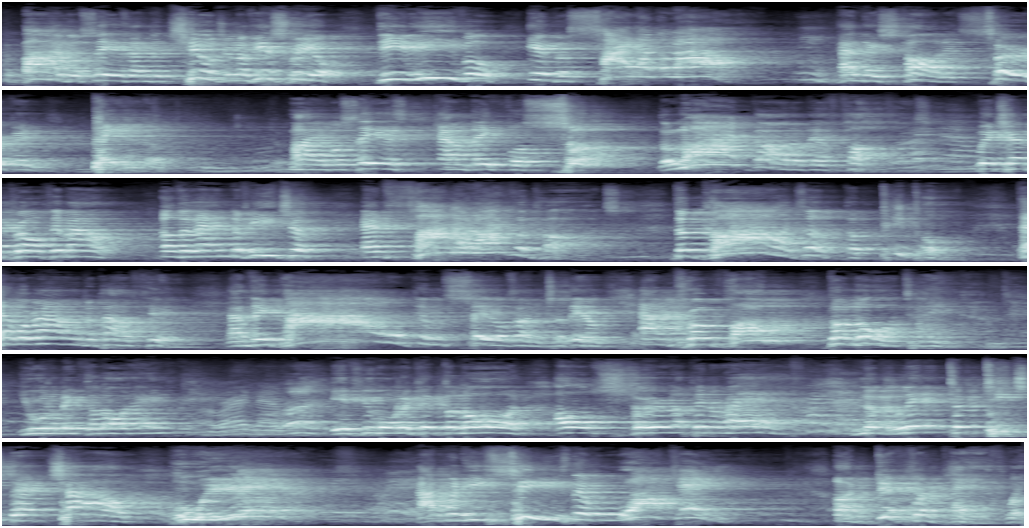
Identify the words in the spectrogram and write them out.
The Bible says, and the children of Israel did evil in the sight of the Lord, and they started serving Baalim. The Bible says, and they forsook the Lord God of their fathers, which had brought them out of the land of Egypt, and followed other gods, the gods of the people that were round about them. And they bowed themselves unto them and provoked the Lord to anger. You want to make the Lord angry? All right now. If you want to get the Lord all stirred up in wrath, neglect to teach that child who he is. And when he sees them walking a different pathway,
